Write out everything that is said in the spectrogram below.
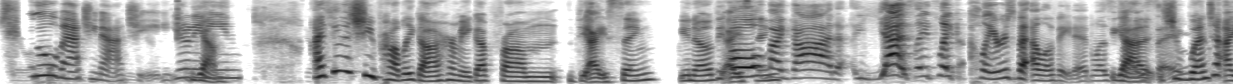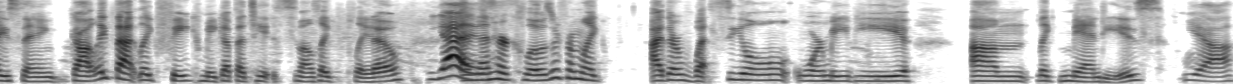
too matchy matchy. You know what. I mean? I think that she probably got her makeup from the icing. You know, the icing. Oh my god. Yes. It's like Claire's but elevated was the yeah she went to icing got like that like fake makeup that ta- smells like play-doh Yes. and then her clothes are from like either wet seal or maybe um like mandy's Yeah.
